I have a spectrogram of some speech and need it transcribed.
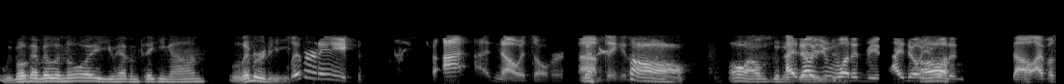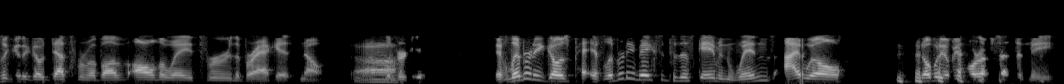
we both have Illinois. You have them taking on Liberty. Liberty. I, I no, it's over. I'm taking. oh, oh, I was going to. I know you wanted me. I know you Oh. wanted. No, I wasn't going to go death from above all the way through the bracket. No, Ah, Liberty. If Liberty goes, if Liberty makes it to this game and wins, I will. Nobody will be more upset than me.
